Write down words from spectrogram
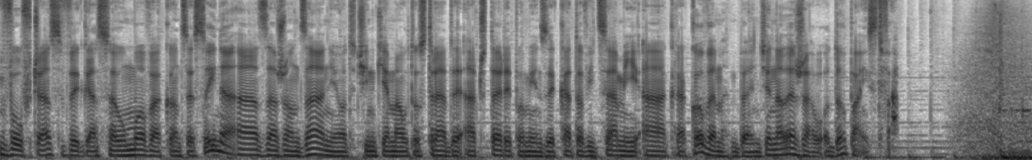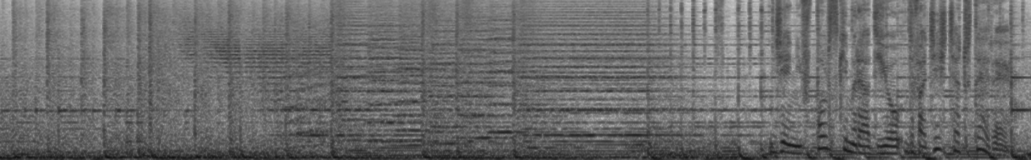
Wówczas wygasa umowa koncesyjna, a zarządzanie odcinkiem autostrady A4 pomiędzy Katowicami a Krakowem będzie należało do państwa. Dzień w Polskim Radiu 24.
